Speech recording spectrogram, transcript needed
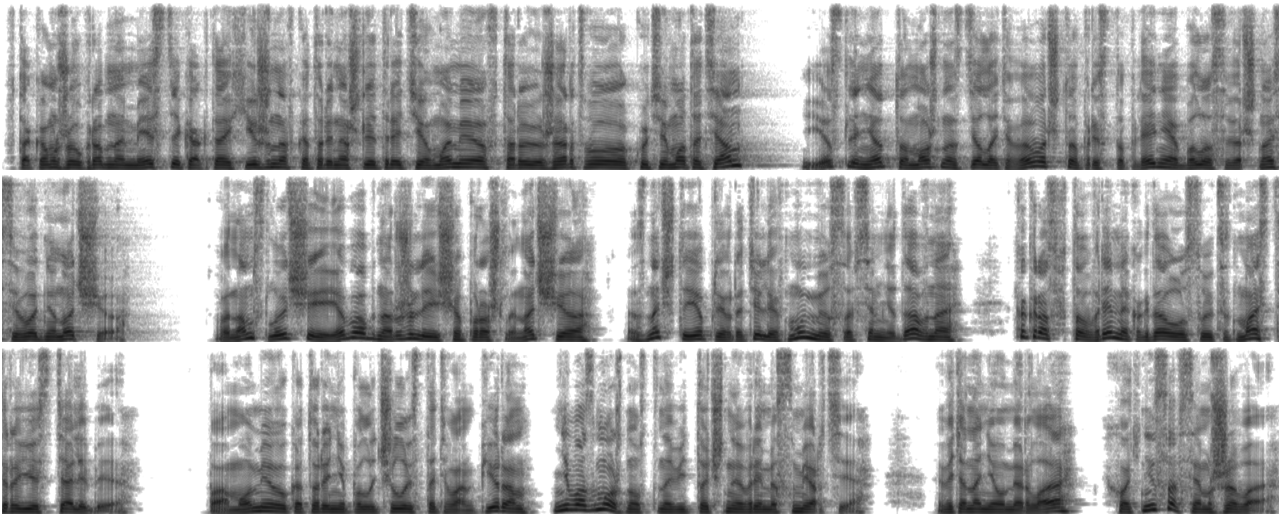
В таком же укромном месте, как та хижина, в которой нашли третью мумию, вторую жертву Кутимото Тян? Если нет, то можно сделать вывод, что преступление было совершено сегодня ночью. В ином случае ее бы обнаружили еще прошлой ночью, значит ее превратили в мумию совсем недавно, как раз в то время, когда у суицидмастера есть алиби. По мумии, у которой не получилось стать вампиром, невозможно установить точное время смерти. Ведь она не умерла, хоть не совсем жива.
